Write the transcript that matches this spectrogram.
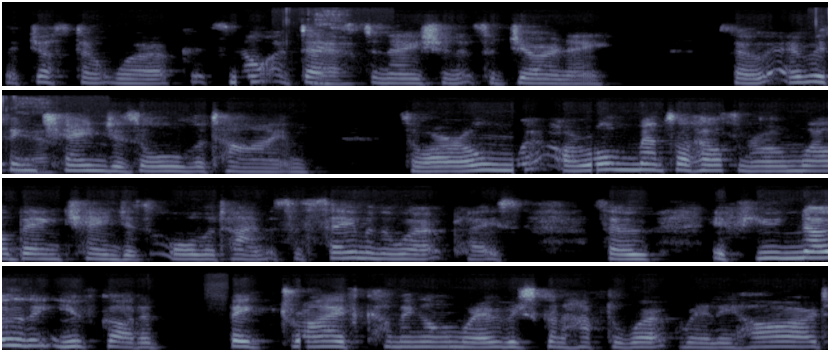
they just don't work. It's not a destination, yeah. it's a journey. So everything yeah. changes all the time. So our own our own mental health and our own well-being changes all the time. It's the same in the workplace. So if you know that you've got a big drive coming on where everybody's going to have to work really hard,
